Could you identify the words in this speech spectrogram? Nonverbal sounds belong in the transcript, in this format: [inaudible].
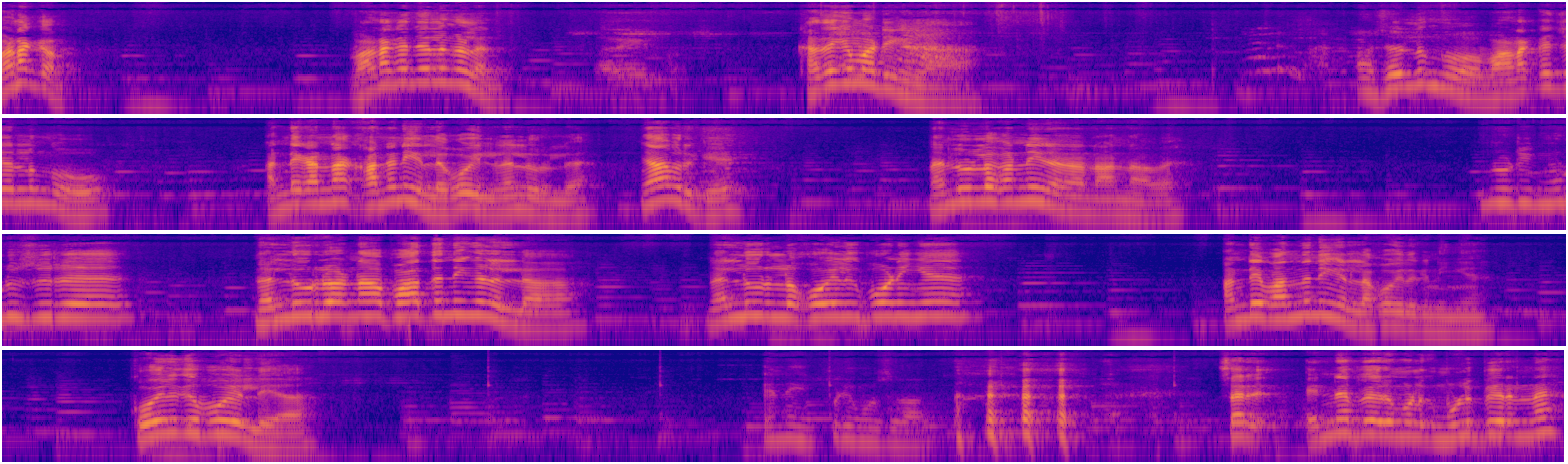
வணக்கம். வணக்கம் சொல்லுங்களேன். கதைக்க மாட்டீங்களா? ஆ சொல்லுங்கோ வணக்கம் சொல்லுங்கோ. அன்னைக்கு அண்ணா கண்ணனி இல்லை கோயில் நல்லூரில். ஞாபகம் இருக்கே? நல்லூரில் கண்ணி நான் அண்ணாவை. முன்னாடி முழுசுற? நல்லூரில் அண்ணா பார்த்தனீங்களல்ல நல்லூரில் கோயிலுக்கு போனீங்க? அண்டே வந்தனீங்கல்ல கோயிலுக்கு நீங்கள் கோயிலுக்கு போயில்லையா? என்ன இப்படி முழுசுறாங்க சரி என்ன பேர் உங்களுக்கு? முழு பேர் என்ன?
